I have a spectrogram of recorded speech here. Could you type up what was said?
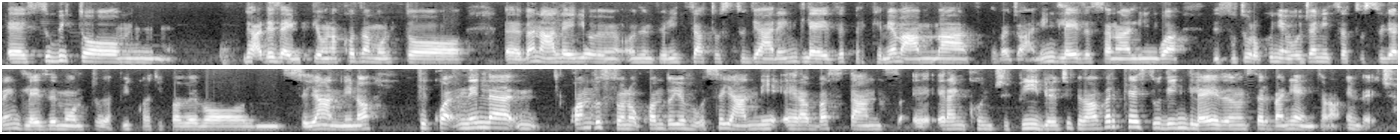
eh, subito... Mh, ad esempio, una cosa molto eh, banale, io ho iniziato a studiare inglese perché mia mamma sapeva già l'inglese sarà una lingua del futuro, quindi avevo già iniziato a studiare inglese molto da piccola, tipo avevo mh, sei anni, no? Che qua, nel, quando, sono, quando, io avevo sei anni era abbastanza, eh, era inconcepibile, tipo, ma perché studi inglese non serve a niente, no? Invece.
